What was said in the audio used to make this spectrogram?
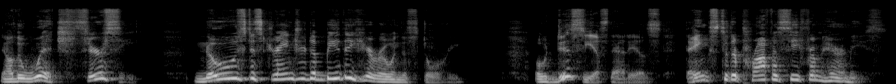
Now, the witch, Circe, knows the stranger to be the hero in the story. Odysseus, that is, thanks to the prophecy from Hermes.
